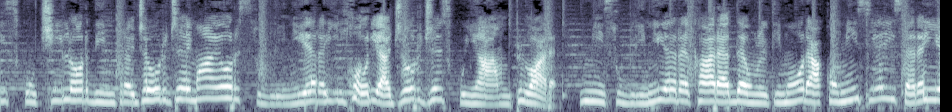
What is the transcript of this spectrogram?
discuțiilor dintre George Maior sublinierei Horia Georgescu ia amploare, mi subliniere care de ultimă ora Comisiei SRI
